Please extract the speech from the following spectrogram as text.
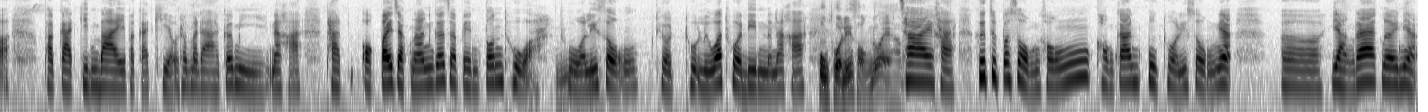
อผักกาดกินใบผักกาดเขียวธรรมดาก็มีนะคะ ถัดออกไปจากนั้นก็จะเป็นต้นถั่วถั่วลิสงถั่วถั่วหรือว่าถั่วดินนะนะคะ ปลูกถั่วลิสงด้วยครับ ใช่ค่ะ คือจุดประสงค์ของของการปลูกถั่วลิสงเนี่ยเอ่ออย่างแรกเลยเนี่ย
